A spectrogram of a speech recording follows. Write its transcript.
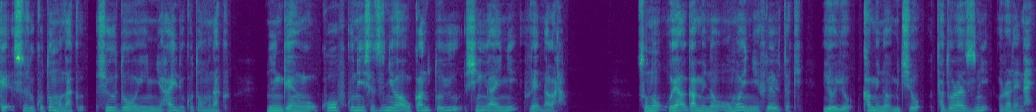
家することもなく修道院に入ることもなく人間を幸福にせずにはおかんという親愛に触れながらその親神の思いに触れる時いよいよ神の道をたどらずにおられない。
